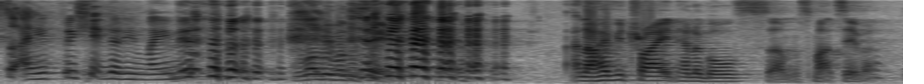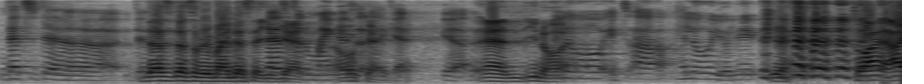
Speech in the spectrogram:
So I appreciate the reminder. you want people to save. And now, have you tried HelloGold's um, SmartSaver? that's the, the That's, that's the reminders that you that's get. the reminders okay. that I get. Yeah. And you know, hello, it's uh, hello, you're late. yes. So I, I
